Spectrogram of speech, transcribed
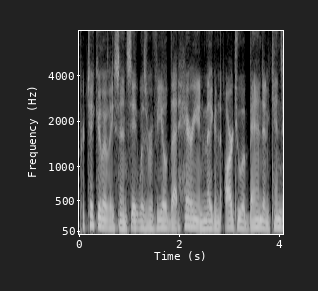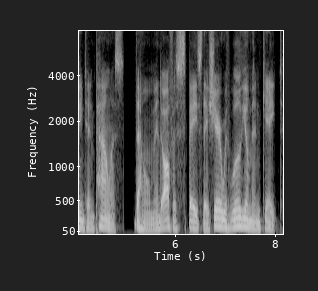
particularly since it was revealed that Harry and Meghan are to abandon Kensington Palace, the home and office space they share with William and Kate,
